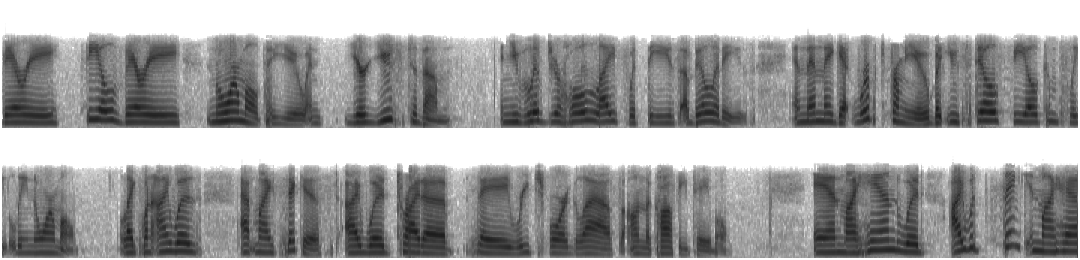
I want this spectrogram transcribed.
very feel very normal to you and you're used to them and you've lived your whole mm-hmm. life with these abilities and then they get ripped from you but you still feel completely normal. Like when i was at my sickest i would try to say reach for a glass on the coffee table. And my hand would I would think in my head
